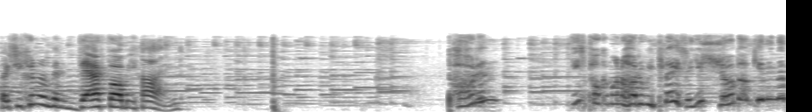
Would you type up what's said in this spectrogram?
Like, she couldn't have been that far behind. Pardon? These Pokemon are hard to replace. Are you sure about giving them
